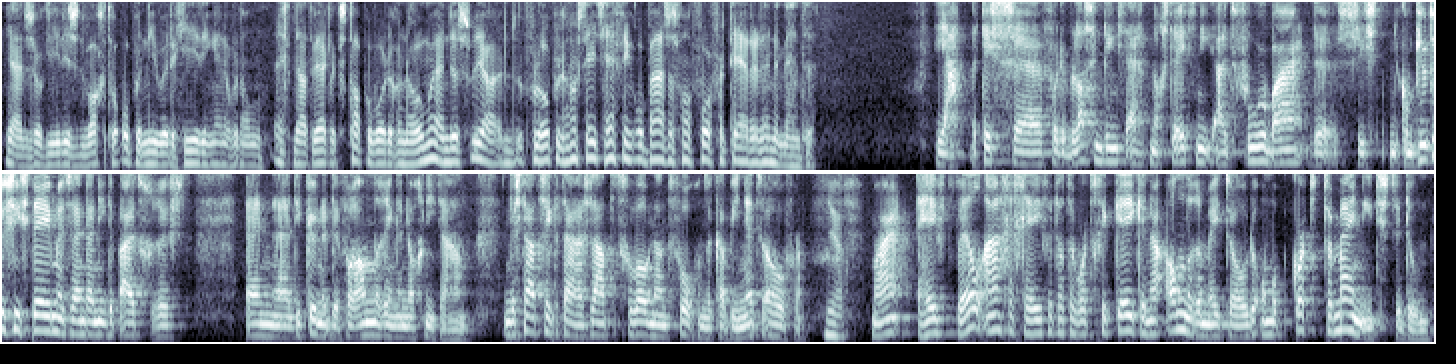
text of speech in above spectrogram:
Ja, dus ook hier is het wachten op een nieuwe regering en of er dan echt daadwerkelijk stappen worden genomen. En dus ja, voorlopig nog steeds heffing op basis van forfaitaire rendementen. Ja, het is uh, voor de Belastingdienst eigenlijk nog steeds niet uitvoerbaar. De, de computersystemen zijn daar niet op uitgerust. En uh, die kunnen de veranderingen nog niet aan. En de staatssecretaris laat het gewoon aan het volgende kabinet over. Ja. Maar heeft wel aangegeven dat er wordt gekeken naar andere methoden om op korte termijn iets te doen.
